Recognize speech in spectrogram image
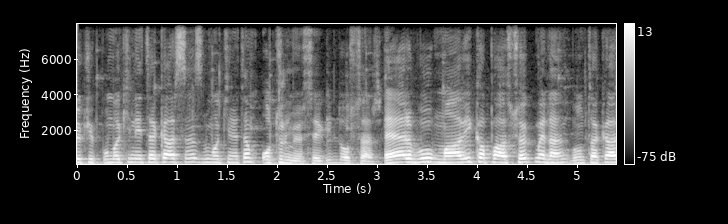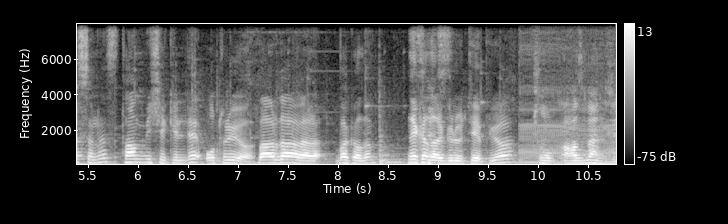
söküp bu makineyi takarsanız bu makine tam oturmuyor sevgili dostlar. Eğer bu mavi kapağı sökmeden bunu takarsanız tam bir şekilde oturuyor. Bardağı ver bakalım ne kadar gürültü yapıyor. Çok az bence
